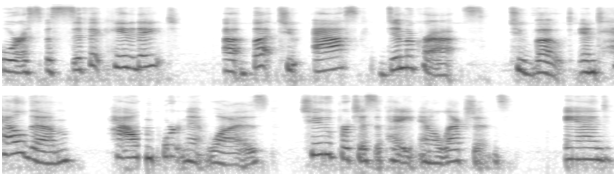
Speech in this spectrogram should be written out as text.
for a specific candidate, uh, but to ask Democrats to vote and tell them how important it was to participate in elections. And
